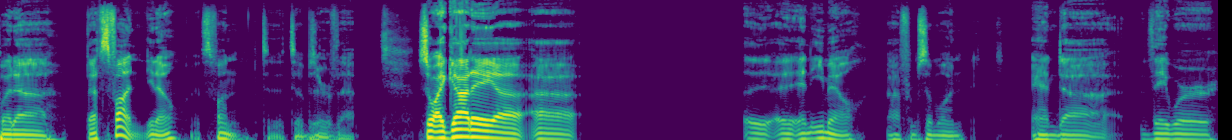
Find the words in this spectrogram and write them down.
But uh, that's fun, you know? It's fun to, to observe that. So I got a, uh, uh, an email uh, from someone, and uh, they were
